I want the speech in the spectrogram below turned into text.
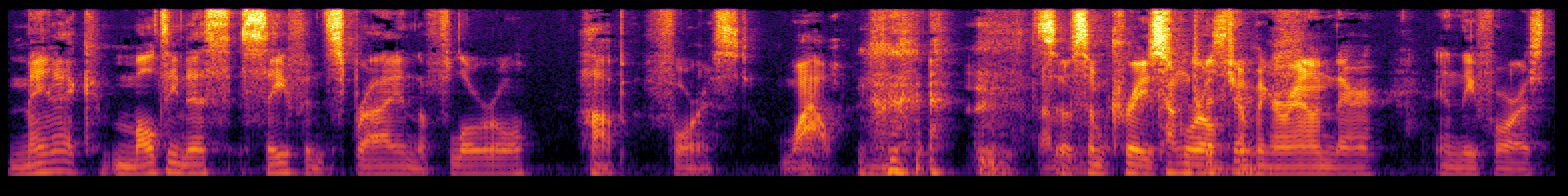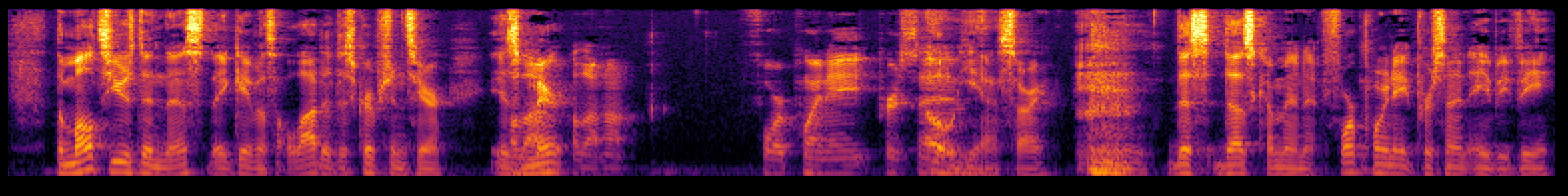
Manic maltiness, safe and spry in the floral hop forest. Wow. so some crazed squirrels jumping around there in the forest. The malts used in this, they gave us a lot of descriptions here, is Hold on. Hold on. Hold on. Four point eight percent. Oh yeah, sorry. this does come in at 4.8% ABV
